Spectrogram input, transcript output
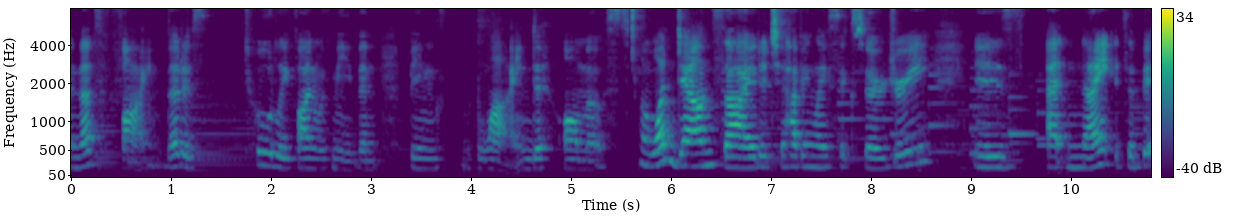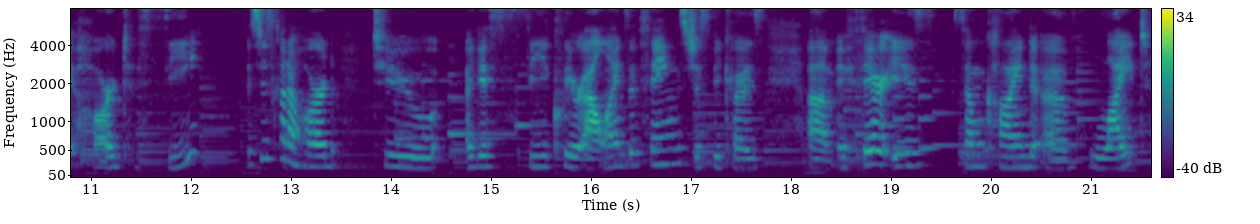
and that's fine. That is totally fine with me than being blind almost. One downside to having LASIK surgery is at night, it's a bit hard to see. It's just kind of hard to, I guess, see clear outlines of things just because um, if there is some kind of light,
